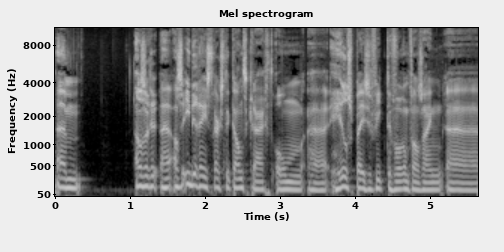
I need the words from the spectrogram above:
Um, als, er, uh, als iedereen straks de kans krijgt om uh, heel specifiek de vorm van zijn uh,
